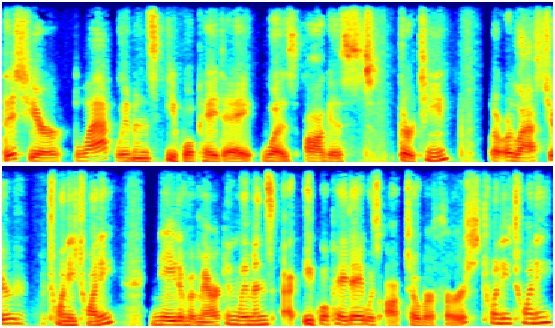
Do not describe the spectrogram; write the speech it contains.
This year, Black Women's Equal Pay Day was August 13th, or last year, 2020. Native American Women's Equal Pay Day was October 1st, 2020.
